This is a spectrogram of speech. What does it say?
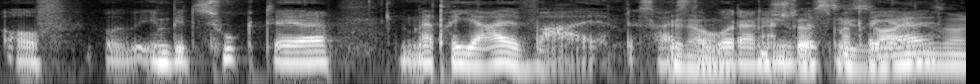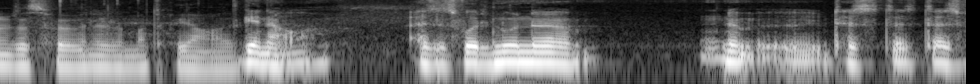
auf, in Bezug der Materialwahl. Das heißt, genau, da wurde ein anderes das Material. Design, sondern das verwendete Material. Genau. Also es wurde nur eine, eine das, das, das,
